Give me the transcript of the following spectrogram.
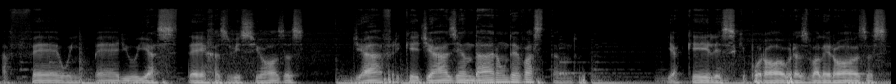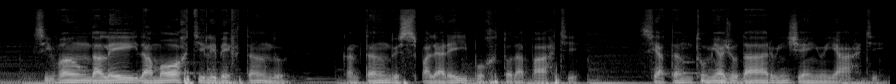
a fé, o império e as terras viciosas de África e de Ásia andaram devastando. E aqueles que por obras valerosas se vão da lei da morte libertando, cantando espalharei por toda parte, se a tanto me ajudar o engenho e arte.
